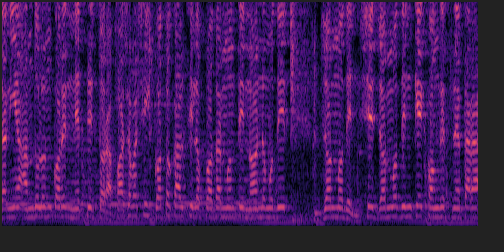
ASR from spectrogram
জানিয়ে আন্দোলন করেন নেতৃত্বরা। পাশাপাশি গতকাল ছিল প্রধানমন্ত্রী নরেন্দ্র মোদীর জন্মদিন। সে জন্মদিনকে কংগ্রেস নেতারা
